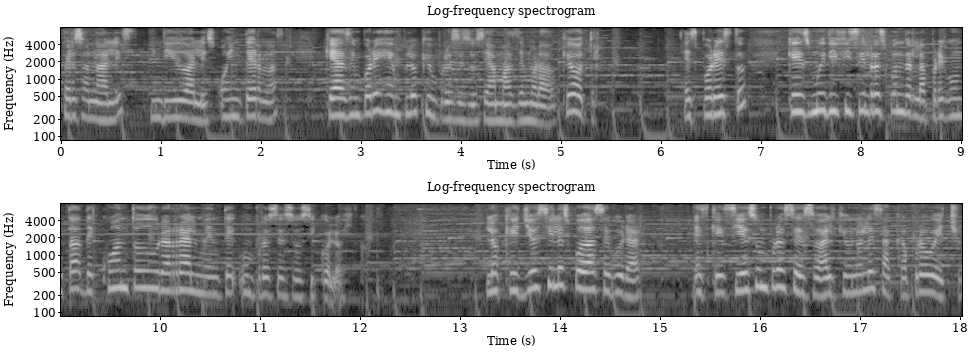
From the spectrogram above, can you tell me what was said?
personales, individuales o internas que hacen, por ejemplo, que un proceso sea más demorado que otro. Es por esto que es muy difícil responder la pregunta de cuánto dura realmente un proceso psicológico. Lo que yo sí les puedo asegurar es que si es un proceso al que uno le saca provecho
